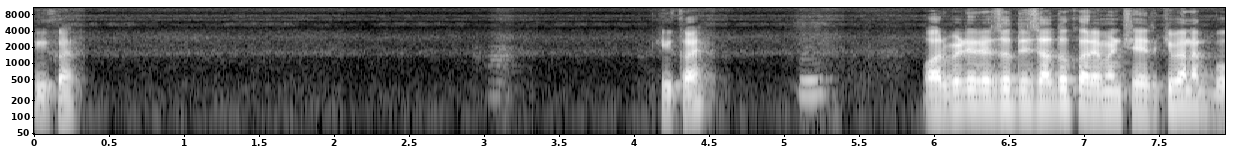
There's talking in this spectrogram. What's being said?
কি কয়? কি কয়? ওর যদি জাদু করে মানুষে কি বানাকবো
